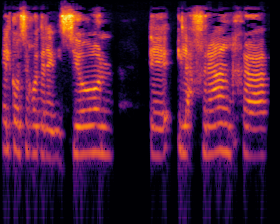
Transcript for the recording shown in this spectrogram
el Consejo de Televisión, eh, y la franja,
